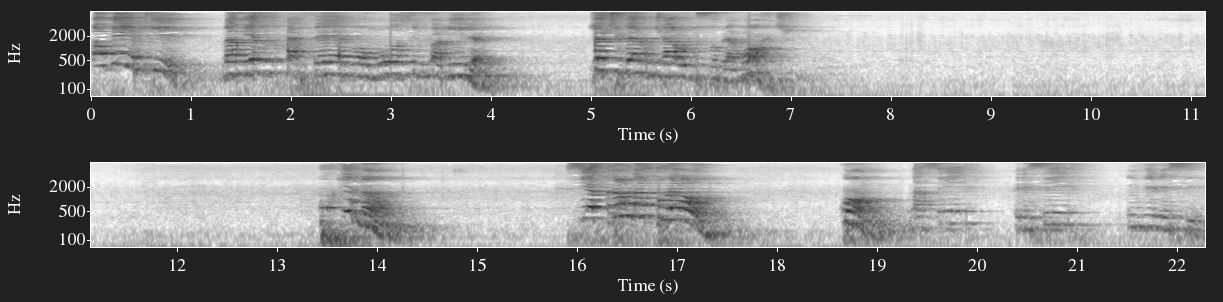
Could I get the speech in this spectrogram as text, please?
Alguém aqui, na mesa do café, no almoço, em família, já tiveram um a morte? Por que não? Se é tão natural como nascer, crescer, envelhecer.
